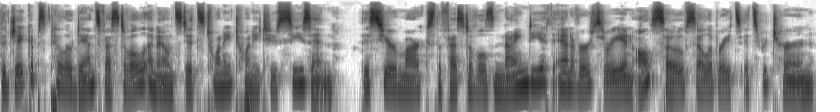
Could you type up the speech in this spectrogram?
The Jacob's Pillow Dance Festival announced its 2022 season. This year marks the festival's 90th anniversary and also celebrates its return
